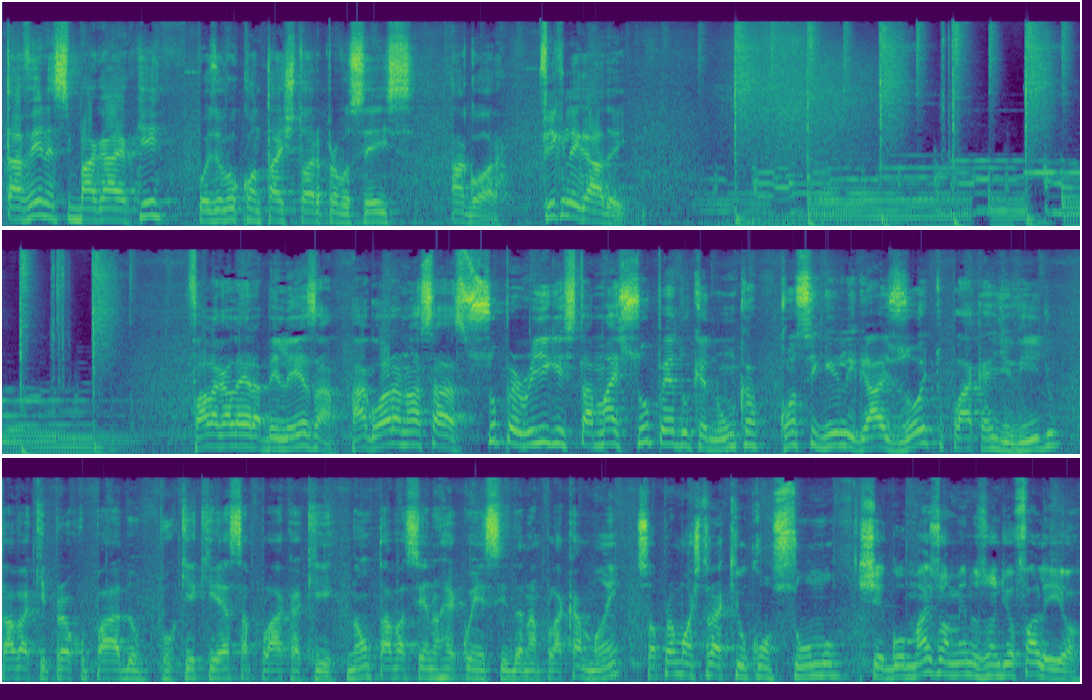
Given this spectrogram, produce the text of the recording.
Tá vendo esse bagaio aqui? Pois eu vou contar a história para vocês agora. Fique ligado aí. Fala galera, beleza? Agora nossa Super Rig está mais super do que nunca. Consegui ligar as oito placas de vídeo. Tava aqui preocupado porque que essa placa aqui não estava sendo reconhecida na placa mãe. Só para mostrar aqui o consumo, chegou mais ou menos onde eu falei, ó,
